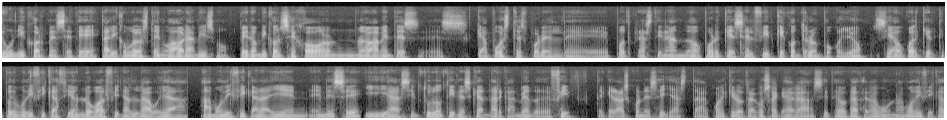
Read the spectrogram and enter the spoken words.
Unicorn ST, tal y como los tengo ahora mismo. Pero mi consejo nuevamente es, que apuestes por el de podcastinando, porque es el feed que controlo un poco yo. Si hago cualquier tipo de modificación, luego al final la voy a, modificar ahí en, en ese, y así tú no tienes que andar cambiando de feed, te quedas con ese y ya está. Cualquier otra cosa que haga, si tengo que hacer alguna modificación,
